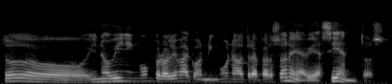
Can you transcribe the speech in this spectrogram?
todo, y no vi ningún problema con ninguna otra persona y había cientos.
